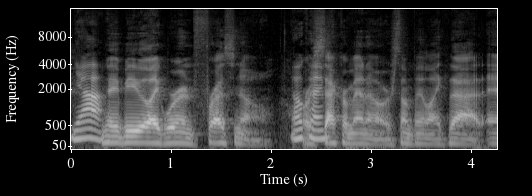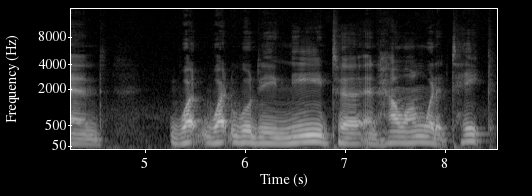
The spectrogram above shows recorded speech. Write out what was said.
Yeah. Maybe like we're in Fresno Okay. or Sacramento or something like that, and what what would we need to, and how long would it take?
